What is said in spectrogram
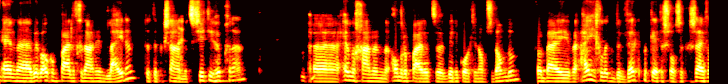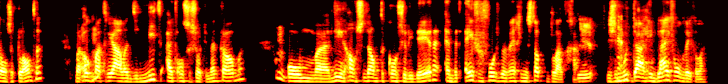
en we hebben ook een pilot gedaan in Leiden. Dat heb ik samen met City Hub gedaan. Eh, en we gaan een andere pilot binnenkort in Amsterdam doen. Waarbij we eigenlijk de werkpakketten, zoals ik zei, van onze klanten. Maar ook Mhm. materialen die niet uit ons assortiment komen. Mhm. Om eh, die in Amsterdam te consolideren. En met één vervoersbeweging de stad te laten gaan. Ja. Dus je Ja. moet daarin blijven ontwikkelen.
